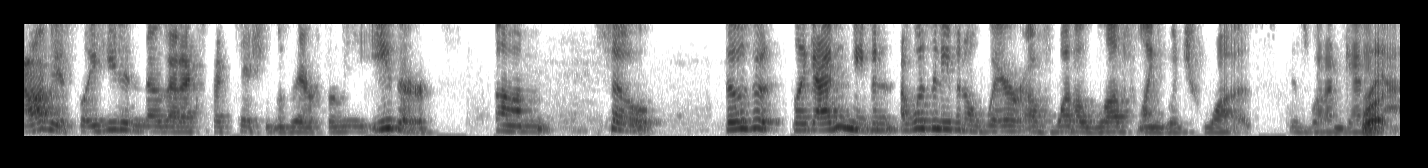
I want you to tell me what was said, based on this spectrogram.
obviously he didn't know that expectation was there for me either. Um, so those are like I didn't even I wasn't even aware of what a love language was is what I'm getting Right. at.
